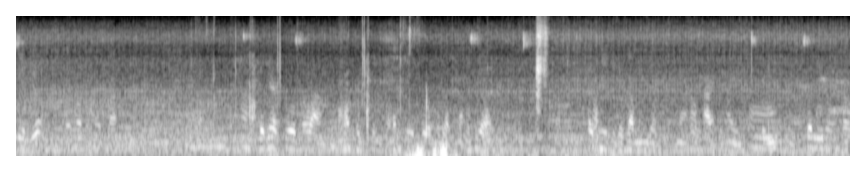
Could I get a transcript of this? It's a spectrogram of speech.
เรียนเยอะแล้วก็ทำงานกันจะแยกโซนระหว่างนักศึกษาอันนั้นคือโซนสำหรับนักท่องเที่ยวถ้ามีกิจกรรมอย่างมาเข้าค่ายจะให้ ก็ดีครับ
